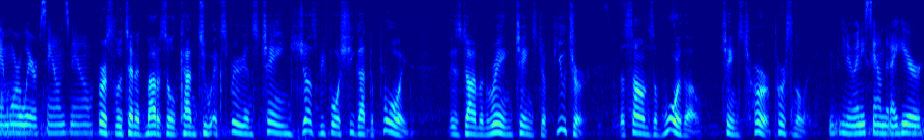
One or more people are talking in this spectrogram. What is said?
I'm more aware of sounds now. First Lieutenant Marisol Cantu experienced change just before she got deployed. This diamond ring changed her future. The sounds of war, though, changed her personally. You know, any sound that I hear,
